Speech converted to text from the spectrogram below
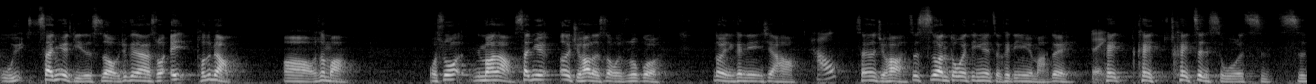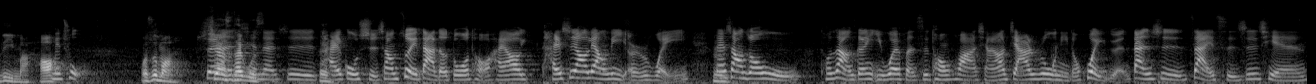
五月三月底的时候，我就跟大家说，哎，投资表，哦，我说什么？我说你们看三月二九号的时候，我说过，那你可以念一下哈。好，三月九号，这四万多位订阅者可以订阅嘛？对，对可以可以可以证实我的实实力嘛？好没，错。我是台股现在是台股史上最大的多头，还要还是要量力而为。在上周五，头长跟一位粉丝通话，想要加入你的会员，但是在此之前，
